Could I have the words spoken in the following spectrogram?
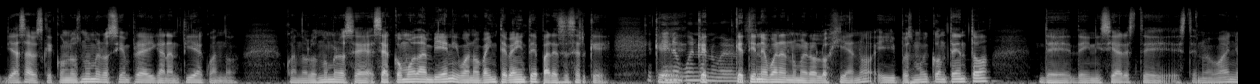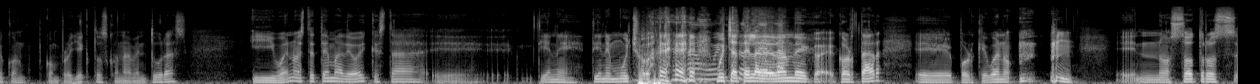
ya sabes que con los números siempre hay garantía cuando cuando los números se, se acomodan bien y bueno, 2020 parece ser que, que, tiene, buena que, tiene buena numerología, ¿no? Y pues muy contento de, de iniciar este, este nuevo año con, con, proyectos, con aventuras. Y bueno, este tema de hoy que está, eh, tiene, tiene mucho, mucha tela, de dónde cortar, eh, porque bueno, eh, nosotros,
